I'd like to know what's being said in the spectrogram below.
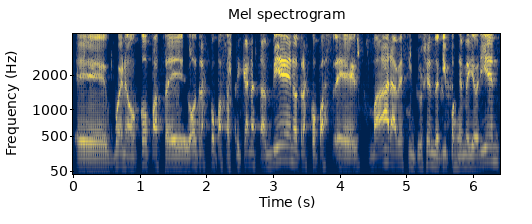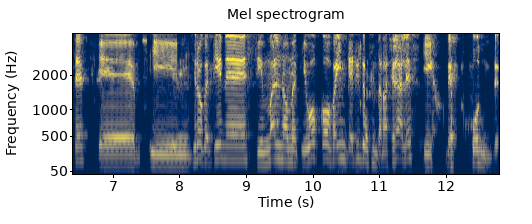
eh, bueno, copas, eh, otras copas africanas también, otras copas árabes, incluyendo equipos de Medio Oriente, y creo que tiene, si mal no me equivoco, 20 títulos internacionales y de, de,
